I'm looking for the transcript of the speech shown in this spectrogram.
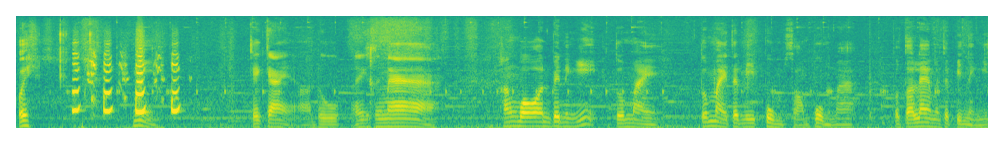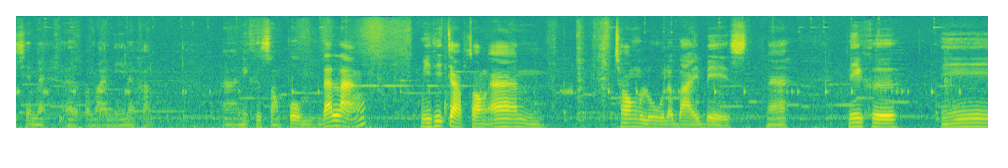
เฮ้ย นี่ใกล้ๆอะดูไอ้ข้างหน้า ข้างบนเป็นอย่างนี้ตัวใหม่ ตัวใหม่จะมีปุ่ม 2 ปุ่มมา ตัวตอนแรกมันจะเป็นอย่างนี้ใช่ไหมเออประมาณนี้นะครับอ่านี่คือ 2 ปุ่ม ด้านหลังมีที่จับ 2 อัน ช่องรูระบายเบสนะ นี่คือนี่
